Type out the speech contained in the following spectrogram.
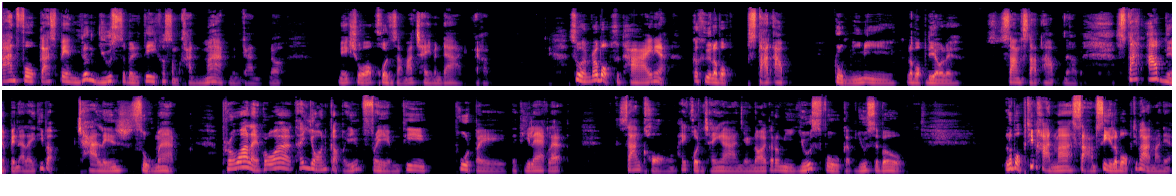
การโฟกัสเป็นเรื่อง usability ก็สำคัญมากเหมือนกันเนาะ make sure ว่าคนสามารถใช้มันได้นะครับ ส่วนระบบสุดท้ายเนี่ยก็คือระบบ startup กลุ่มนี้มีระบบเดียวเลย สร้างสตาร์ทอัพนะครับสตาร์ทอัพเนี่ยเป็นอะไรที่แบบ challenge สูงมาก เพราะว่าอะไรเพราะว่าถ้าย้อนกลับไปที่เฟรมที่พูดไปในทีแรกแล้ว สร้างของให้คนใช้งานอย่างน้อยก็ต้องมี useful กับ usable ระบบที่ผ่านมา 3-4 ระบบที่ผ่านมาเนี่ย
